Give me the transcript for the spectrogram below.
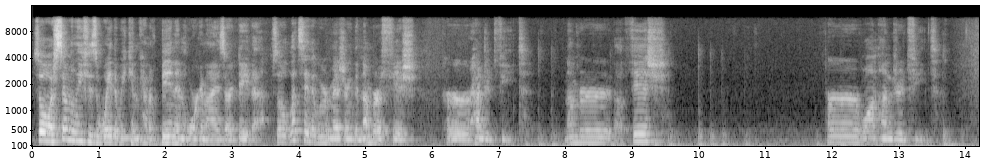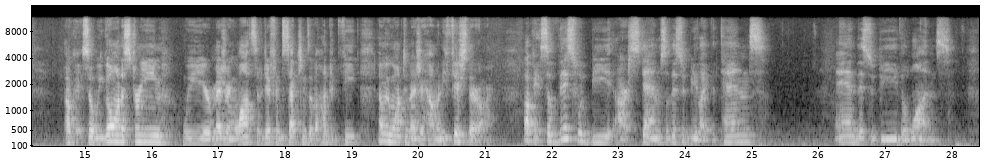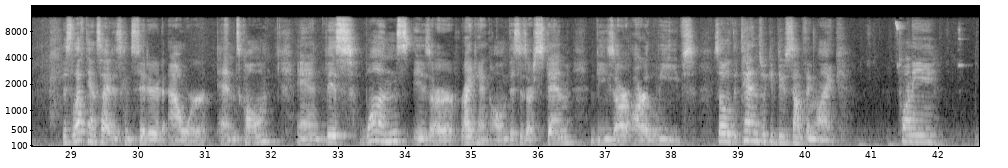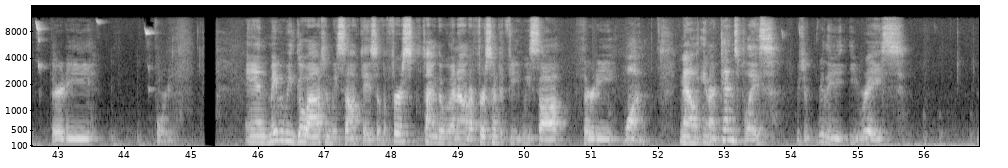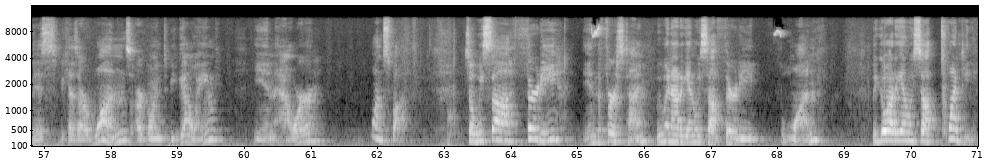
So a stem and leaf is a way that we can kind of bin and organize our data. So let's say that we were measuring the number of fish per 100 feet. Number of fish per 100 feet. Okay, so we go on a stream, we are measuring lots of different sections of 100 feet, and we want to measure how many fish there are. Okay, so this would be our stem, so this would be like the tens, and this would be the ones. This left-hand side is considered our tens column, and this ones is our right-hand column. This is our stem, these are our leaves. So the tens, we could do something like 20, 30, 40. And maybe we go out and we saw, okay, so the first time that we went out, our first 100 feet, we saw 31. Now, in our tens place, we should really erase this because our ones are going to be going in our one spot. So we saw 30 in the first time. We went out again, we saw 31. We go out again, we saw 20.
